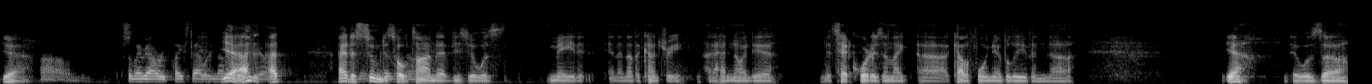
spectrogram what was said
Yeah. um, so maybe I'll replace that with another Yeah. Vizio. I, I, I had assumed this whole time that Vizio was made in another country. I had no idea. Its headquarters in like uh, California, I believe, and uh, yeah, it was uh,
